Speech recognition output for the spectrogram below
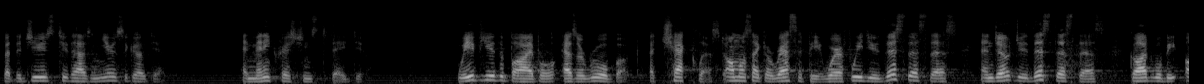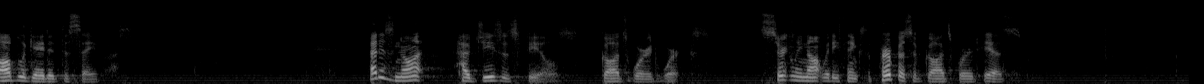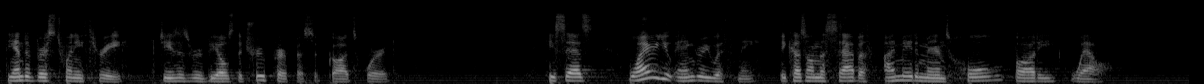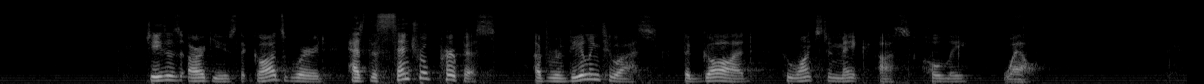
But the Jews 2,000 years ago did, and many Christians today do. We view the Bible as a rule book, a checklist, almost like a recipe, where if we do this, this, this, and don't do this, this, this, God will be obligated to save us. That is not how Jesus feels God's word works. certainly not what he thinks the purpose of God's word is the end of verse 23, Jesus reveals the true purpose of God's word. He says, Why are you angry with me? Because on the Sabbath I made a man's whole body well. Jesus argues that God's word has the central purpose of revealing to us the God who wants to make us wholly well.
